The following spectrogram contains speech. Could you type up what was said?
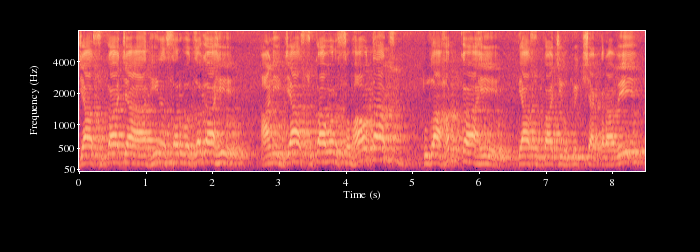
ज्या सुखाच्या अधीन सर्व जग आहे आणि ज्या सुखावर स्वभावताच तुझा हक्क आहे त्या सुखाची उपेक्षा करावे.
